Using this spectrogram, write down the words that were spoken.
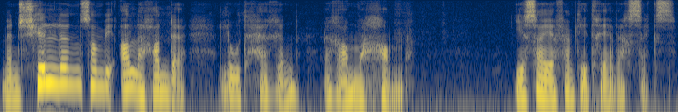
men skylden som vi alle hadde, lot Herren ramme ham. Jesaja 53 vers 6.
